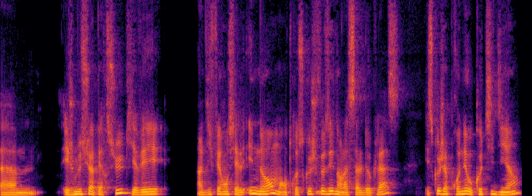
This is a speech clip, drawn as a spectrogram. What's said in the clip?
Euh, et je me suis aperçu qu'il y avait un différentiel énorme entre ce que je faisais dans la salle de classe et ce que j'apprenais au quotidien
